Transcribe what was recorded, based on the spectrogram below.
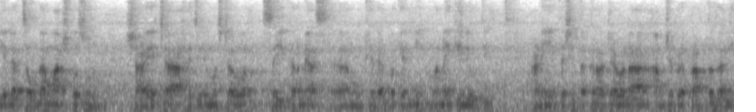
गेल्या चौदा मार्चपासून शाळेच्या हजेरी मास्टरवर सही करण्यास मुख्याध्यापक यांनी मनाई केली होती. आणि तशी तक्रार ज्यावेळेला आमच्याकडे प्राप्त झाली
